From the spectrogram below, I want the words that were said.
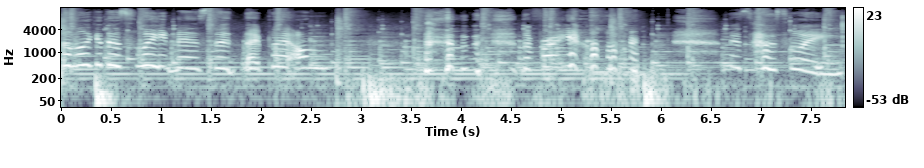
But look at the sweetness that they put on the front yard. It's so sweet.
